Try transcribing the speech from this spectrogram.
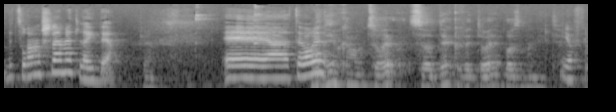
בצורה מושלמת לאידאה. כן. אה, התיאוריה... מדהים כמה הוא צודק וטועה בו זמנית. יופי.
